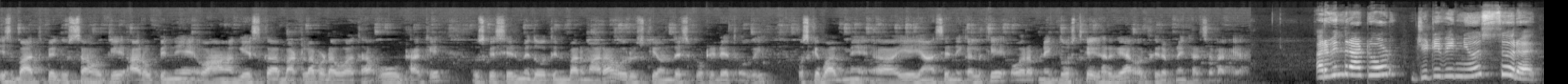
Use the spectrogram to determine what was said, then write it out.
इस बात पे गुस्सा होकर आरोपी ने वहाँ गैस का बाटला पड़ा हुआ था, वो उठा के उसके सिर में दो तीन बार मारा और उसकी ऑन द स्पॉट ही डेथ हो गई। उसके बाद में ये यहाँ से निकल के और अपने एक दोस्त के घर गया और फिर अपने घर चला गया। Arvind Rathod GTV news Surat.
